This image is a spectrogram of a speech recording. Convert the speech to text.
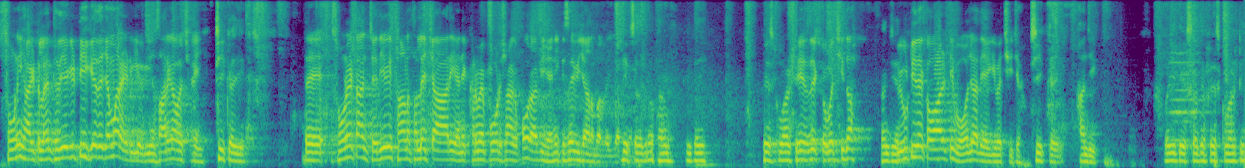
ਸੋਹਣੀ ਹਾਈਟ ਲੈਂਥ ਦੀ ਹੈਗੀ ਟੀਕੇ ਤੇ ਜਮਾ ਰੈਡੀ ਹੈਗੀਆਂ ਸਾਰੀਆਂ ਬੱਚੀਆਂ ਜੀ। ਠੀਕ ਹੈ ਜੀ। ਤੇ ਸੋਹਣੇ ਢਾਂਚੇ ਦੀ ਹੈਗੀ ਥਣ ਥੱਲੇ ਚਾਰ ਹੀ ਆ ਨਿਖੜਵੇਂ ਪੋੜ ਸ਼ਾਂਗ ਭੋਰਾ ਵੀ ਹੈ ਨਹੀਂ ਕਿਸੇ ਵੀ ਜਾਨਵਰ ਦਾ ਜੀ ਦੇਖ ਸਕਦੇ ਹੋ ਥਾਂ ਠੀਕ ਹੈ ਜੀ। ਫੇਸ ਕੁਆਲਿਟੀ ਫੇਸ ਦੇਖੋ ਬੱਚੀ ਦਾ। ਹਾਂਜੀ ਬਿਊਟੀ ਦੇ ਕੁਆਲਿਟੀ ਬਹੁਤ ਜ਼ਿਆਦਾ ਹੈਗੀ ਬੱਚੀ 'ਚ। ਠੀਕ ਹੈ ਜੀ। ਹਾਂਜੀ। ਬਾਈ ਦੇਖ ਸਕਦੇ ਹੋ ਫੇਸ ਕੁਆਲਿਟੀ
